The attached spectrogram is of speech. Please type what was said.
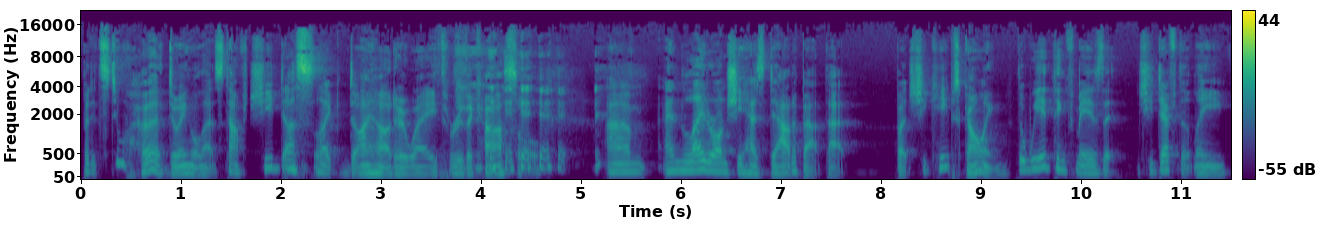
but it's still her doing all that stuff. She does like die hard her way through the castle, um, and later on she has doubt about that, but she keeps going. The weird thing for me is that she definitely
